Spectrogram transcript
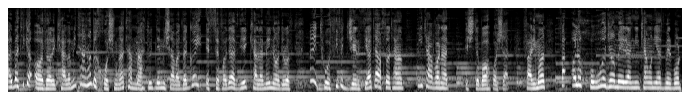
البته که آزار کلامی تنها به خشونت هم محدود نمی شود و گاهی استفاده از یک کلمه نادرست برای توصیف جنسیت افراد هم می تواند اشتباه باشد. فریمان فعال حقوق جامعه رنگین کمانی از مربورن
